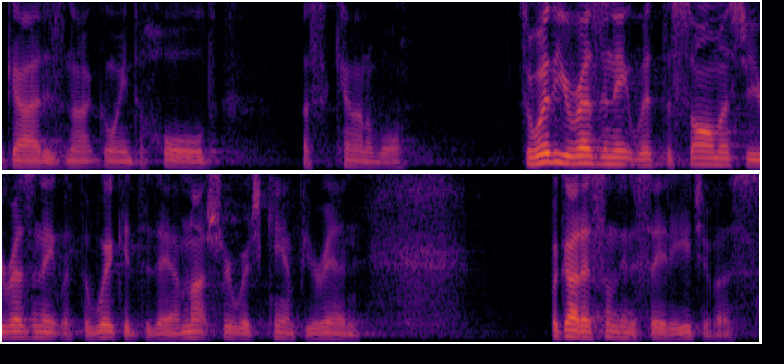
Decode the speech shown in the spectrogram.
God is not going to hold us accountable. So, whether you resonate with the psalmist or you resonate with the wicked today, I'm not sure which camp you're in. But God has something to say to each of us.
